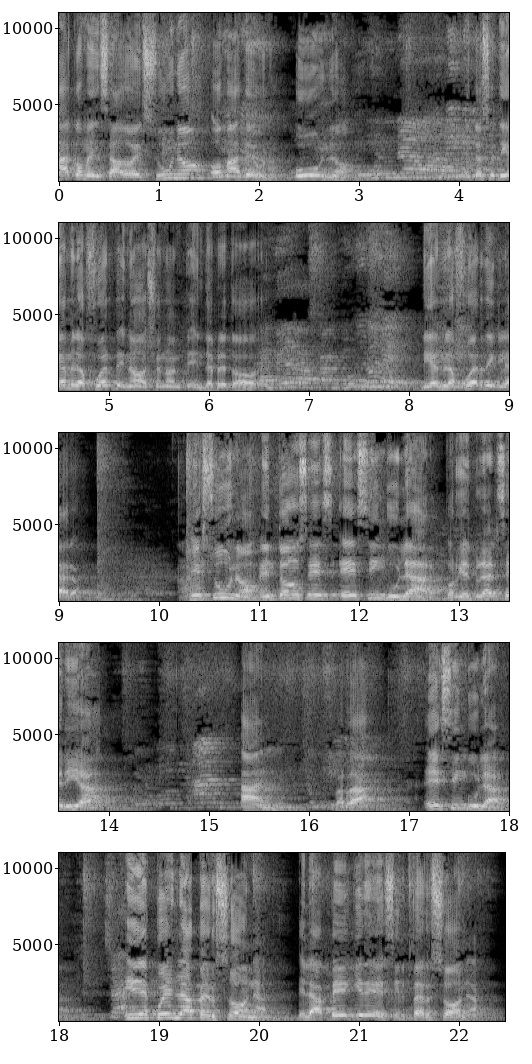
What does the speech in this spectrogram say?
Ha comenzado. ¿Es uno o más de uno? Uno. Entonces díganmelo fuerte. No, yo no interpreto. Díganmelo fuerte y claro. Es uno, entonces es singular, porque el plural sería an, ¿verdad? Es singular. Y después la persona. La P quiere decir persona.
